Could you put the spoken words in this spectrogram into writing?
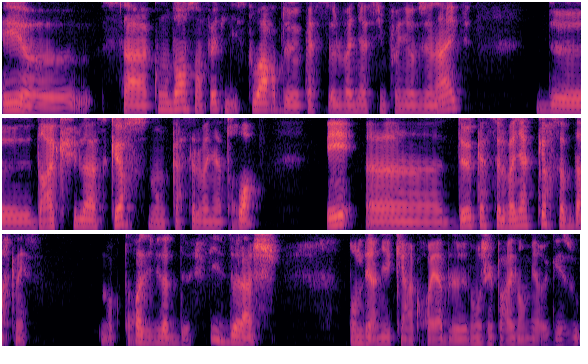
Et euh, ça condense en fait l'histoire de Castlevania Symphony of the Night, de Dracula's Curse, donc Castlevania 3, et euh, de Castlevania Curse of Darkness. Donc trois épisodes de Fils de Lâche, dont le dernier qui est incroyable, dont j'ai parlé dans Merugezu,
